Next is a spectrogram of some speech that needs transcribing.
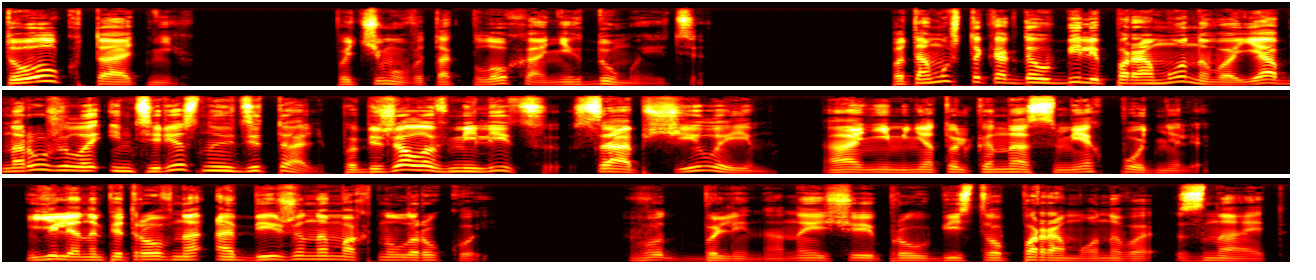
Толку-то от них. Почему вы так плохо о них думаете? Потому что, когда убили Парамонова, я обнаружила интересную деталь. Побежала в милицию, сообщила им, а они меня только на смех подняли. Елена Петровна обиженно махнула рукой. Вот блин, она еще и про убийство Парамонова знает.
